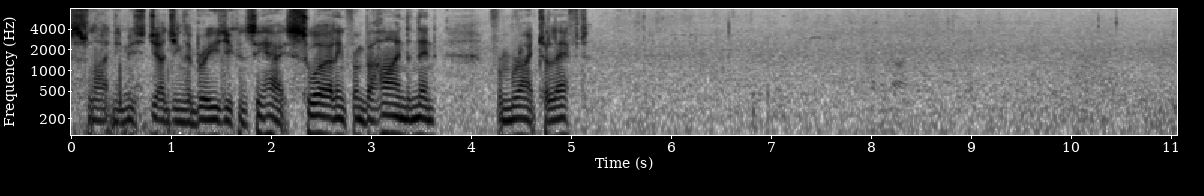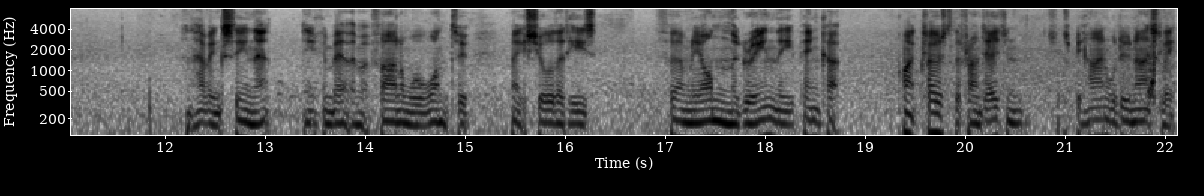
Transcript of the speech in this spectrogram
slightly misjudging the breeze. You can see how it's swirling from behind and then from right to left. And having seen that, you can bet that McFarlane will want to make sure that he's firmly on the green. The pin cut quite close to the front edge and just behind will do nicely.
